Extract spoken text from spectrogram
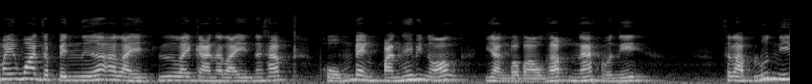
ไม่ว่าจะเป็นเนื้ออะไรรายการอะไรนะครับ ผมแบ่งปันให้พี่น้องอย่างเบาๆครับนะ วันนี้สำหรับรุ่นนี้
